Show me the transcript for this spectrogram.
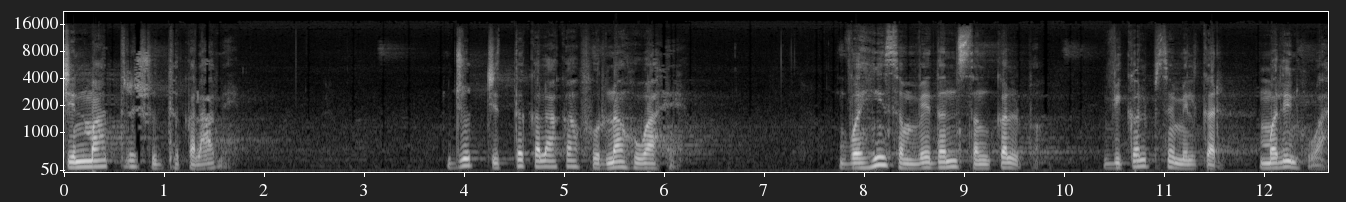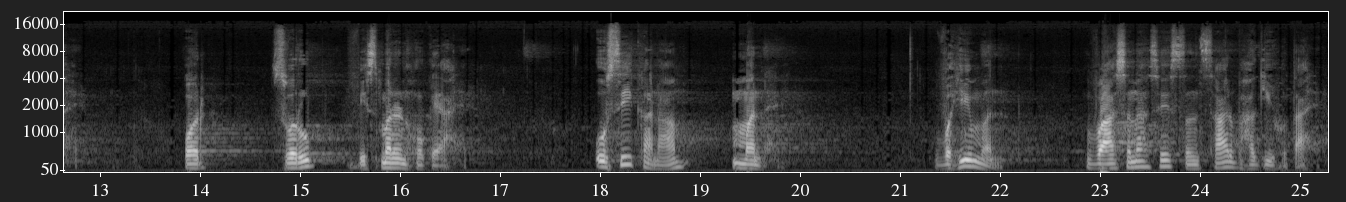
चिन्मात्र शुद्ध कला में। जो चित्त कला का फुरना हुआ है, वही संवेदन संकल्प विकल्प से मिलकर मलिन हुआ है और स्वरूप विस्मरण हो गया है। उसी का नाम मन है। वही मन वासना से संसार भागी होता है।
